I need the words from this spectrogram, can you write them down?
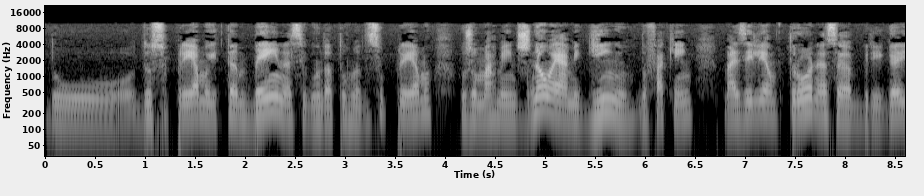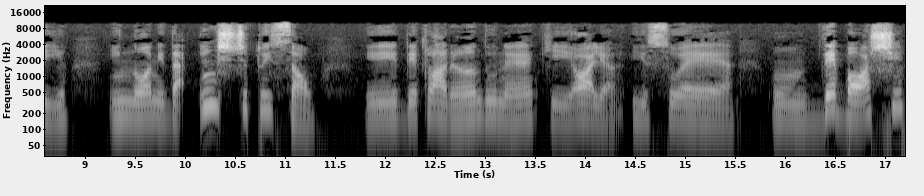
do, do, Supremo e também na segunda turma do Supremo. O Gilmar Mendes não é amiguinho do Faquim, mas ele entrou nessa briga aí em nome da instituição e declarando né, que, olha, isso é um deboche,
